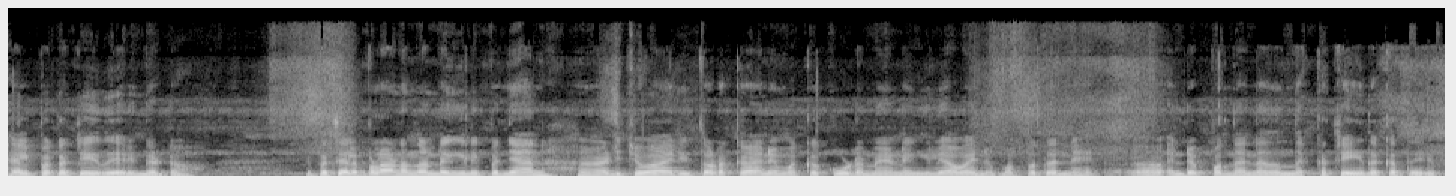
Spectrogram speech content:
ഹെൽപ്പൊക്കെ ചെയ്തു തരും കേട്ടോ. ഇപ്പം ചിലപ്പോഴാണെന്നുണ്ടെങ്കിൽ ഇപ്പം ഞാൻ അടിച്ചു വാരി തുടക്കാനും ഒക്കെ കൂടണമെങ്കിൽ അവനും അപ്പം തന്നെ എന്റെ ഒപ്പം തന്നെ നിന്നൊക്കെ ചെയ്തൊക്കെ തരും.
